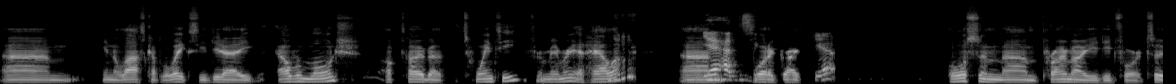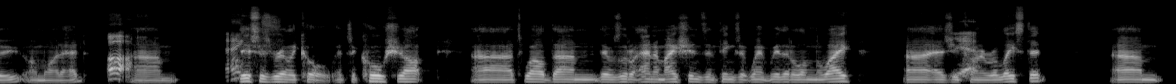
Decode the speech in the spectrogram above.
um, in the last couple of weeks. You did a album launch October 20 from memory at Howler. Mhm. Um, yeah, had what a great, Yeah. Awesome um, promo you did for it too. I might add. Oh, Um, this is really cool. It's a cool shot. Uh, it's well done. There was little animations and things that went with it along the way uh, as you Yeah. kind of released it. Um,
